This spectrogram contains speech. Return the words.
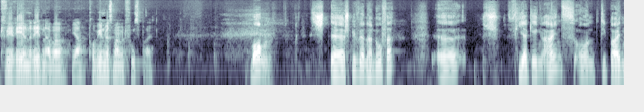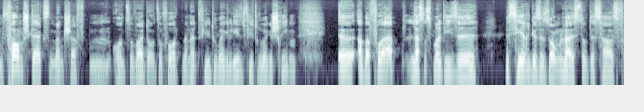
Querelen reden, aber ja, probieren wir es mal mit Fußball. Morgen äh, spielen wir in Hannover. Äh, 4 gegen 1 und die beiden formstärksten Mannschaften und so weiter und so fort. Man hat viel drüber gelesen, viel drüber geschrieben. Äh, aber vorab, lass uns mal diese bisherige Saisonleistung des HSV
